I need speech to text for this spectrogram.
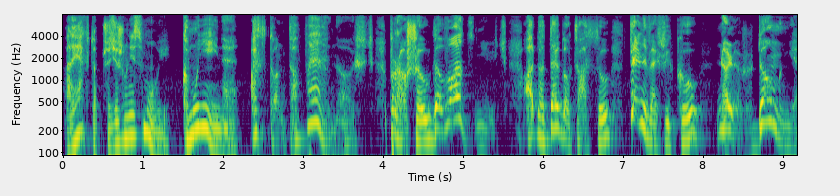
Ale jak to? Przecież on jest mój. Komunijny. A skąd to pewność? Proszę udowodnić. A do tego czasu ten wesikuł należy do mnie.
